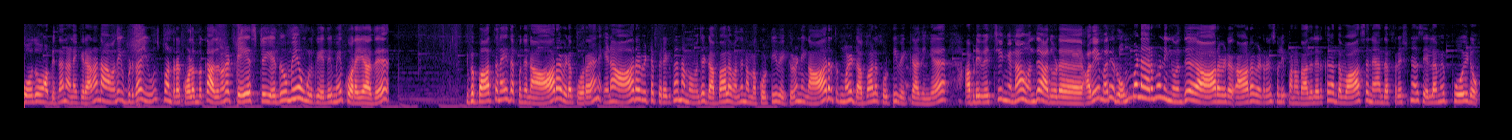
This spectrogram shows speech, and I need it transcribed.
போதும் அப்படின்னு தான் நினைக்கிறேன். ஆனால் நான் வந்து இப்படி தான் யூஸ் பண்ணுற குழம்புக்கு. அதனால டேஸ்ட்டு எதுவுமே உங்களுக்கு எதுவுமே குறையாது. இப்போ பார்த்தோன்னா இதை கொஞ்சம் நான் ஆற விட போகிறேன் ஏன்னா ஆற விட்ட பிறகு தான் நம்ம வந்து டப்பாவில் வந்து நம்ம கொட்டி வைக்கிறோம். நீங்கள் ஆறதுக்கு முன்னாடி டப்பாவில் கொட்டி வைக்காதீங்க. அப்படி வச்சிங்கன்னா வந்து அதோட அதே மாதிரி ரொம்ப நேரமும் நீங்கள் வந்து ஆற விட ஆற விடுறேன்னு சொல்லி பண்ணக்கூடாது அதில் இருக்கிற அந்த வாசனை அந்த ஃப்ரெஷ்னஸ் எல்லாமே போயிடும்.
